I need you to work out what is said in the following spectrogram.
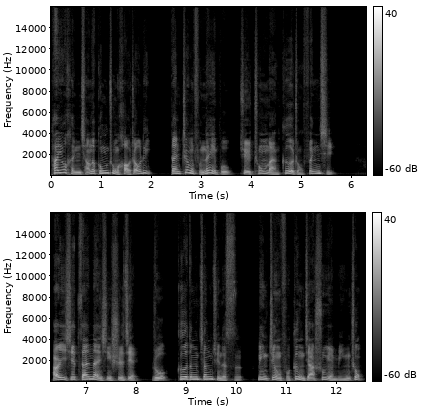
他有很强的公众号召力，但政府内部却充满各种分歧。而一些灾难性事件，如戈登将军的死，令政府更加疏远民众。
